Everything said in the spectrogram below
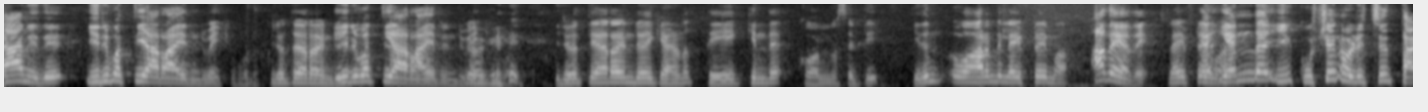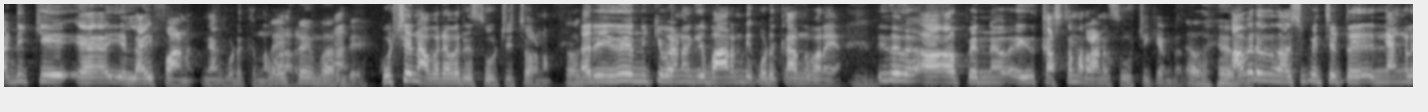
ഞാനിത് ഇരുപത്തി ആറായിരം രൂപയ്ക്ക് കൊടുക്കും ഇരുപത്തി ആറായിരം രൂപ ഇരുപത്തി ആറായിരം രൂപയ്ക്ക്. ഇരുപത്തി ആറായിരം രൂപയ്ക്കാണ് തേക്കിന്റെ കോർണർ സെറ്റി. ഇതും വാറണ്ടി ലൈഫ് ടൈമാ? അതെ അതെ. ലൈഫ് ടൈം എന്റെ ഈ കുഷൻ ഒഴിച്ച് തടിക്ക് ലൈഫാണ് ഞാൻ കൊടുക്കുന്ന കുഷ്യൻ അവരവർ സൂക്ഷിച്ചോണം. അതായത് ഇത് എനിക്ക് വേണമെങ്കിൽ വാറണ്ടി കൊടുക്കാന്ന് പറയാം. ഇത് പിന്നെ ഇത് കസ്റ്റമറാണ് സൂക്ഷിക്കേണ്ടത്. അവരത് നശിപ്പിച്ചിട്ട് ഞങ്ങൾ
